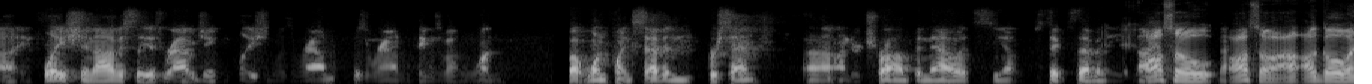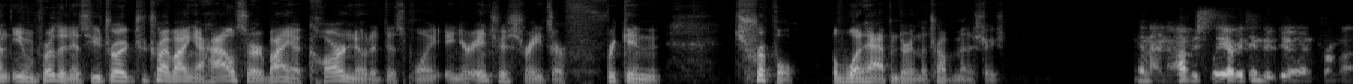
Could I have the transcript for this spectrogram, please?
uh, inflation obviously is ravaging. Inflation was around was around I think it was about one about 1.7 percent uh, under Trump, and now it's you know six, seven, eight. Nine, also, nine. also, I'll, I'll go on even further than this. You try to try buying a house or buying a car note at this point, and your interest rates are freaking triple of what happened during the Trump administration. And then obviously everything they're doing from a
